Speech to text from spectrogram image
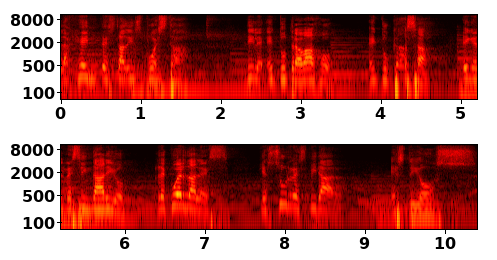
La gente está dispuesta. Dile, en tu trabajo, en tu casa, en el vecindario. Recuérdales que su respirar es Dios.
